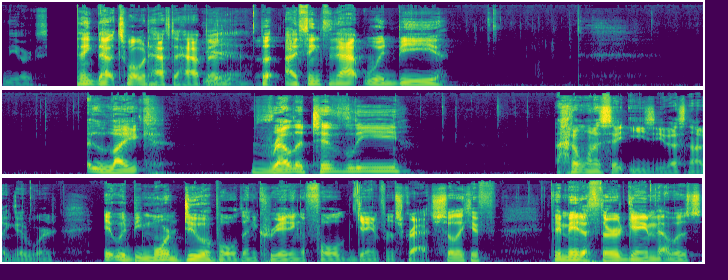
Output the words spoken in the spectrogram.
New York City. I think that's what would have to happen. Yeah. But I think that would be like relatively I don't want to say easy, that's not a good word. It would be more doable than creating a full game from scratch. So like if they made a third game that was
